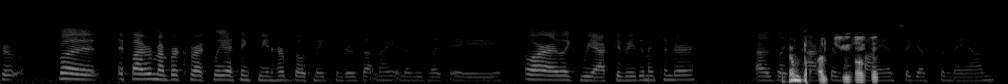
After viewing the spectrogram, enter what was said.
true. But if I remember correctly, I think me and her both made Tinders that night, and it was like a, or I like reactivated my Tinder as like Like a an act of defiance against a man,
